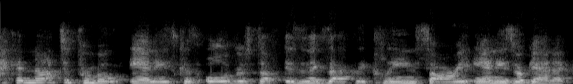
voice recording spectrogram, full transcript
like not to promote Annie's because all of her stuff isn't exactly clean. Sorry, Annie's organic.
